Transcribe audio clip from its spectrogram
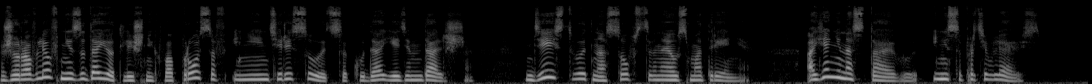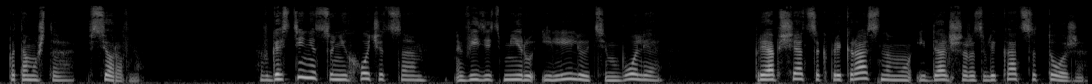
Журавлев не задает лишних вопросов и не интересуется, куда едем дальше. Действует на собственное усмотрение. А я не настаиваю и не сопротивляюсь, потому что все равно. В гостиницу не хочется видеть Миру и Лилию, тем более приобщаться к прекрасному и дальше развлекаться тоже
